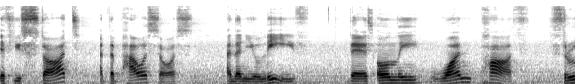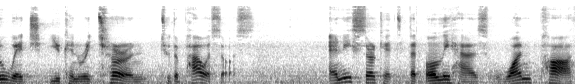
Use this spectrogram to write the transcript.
if you start at the power source and then you leave, there's only one path through which you can return to the power source. Any circuit that only has one path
